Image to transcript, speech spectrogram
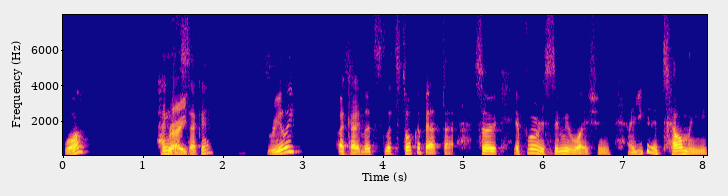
what? Hang on a second. Really? Okay let's let's talk about that so if we're in a simulation are you going to tell me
